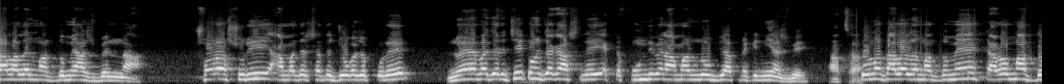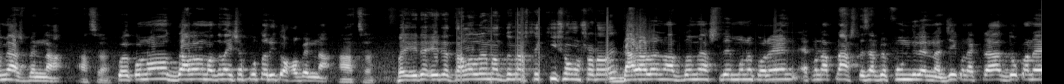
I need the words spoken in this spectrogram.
দালালের মাধ্যমে আসবেন না। সরাসরি আমাদের সাথে যোগাযোগ করে নয়া বাজারে যে কোনো জায়গায় আসলে একটা ফোন দিবেন আমার লোক যে আপনাকে নিয়ে আসবে। আচ্ছা। কোনো দালালের মাধ্যমে কারোর মাধ্যমে আসবেন না। আচ্ছা। কোনো দালালের মাধ্যমে এসব প্রতারিত হবেন না। আচ্ছা। ভাই এটা এটা দালালের মাধ্যমে আসলে কি সমস্যাটা হয়? দালালের মাধ্যমে আসলে মনে করেন এখন আপনি আসতেছেন আপনি ফোন দিলেন না যে কোনো একটা দোকানে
